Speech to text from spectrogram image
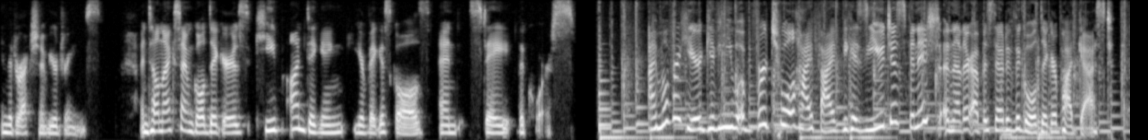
in the direction of your dreams. Until next time, goal diggers, keep on digging your biggest goals and stay the course. I'm over here giving you a virtual high five because you just finished another episode of the Goal Digger podcast.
